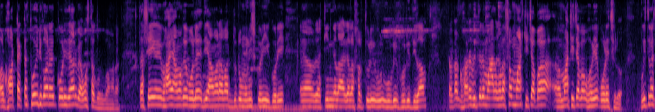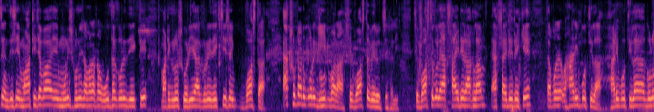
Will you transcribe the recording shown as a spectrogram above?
ওর ঘরটা একটা তৈরি করে করে দেওয়ার ব্যবস্থা করব আমরা। তা সেই ভাই আমাকে বলে, দিয়ে আমার আবার দুটো মুনিশ করি করি টিন গেলা আর গেলা সব তুড়ি উড়ি ফুড়ি দিলাম। তারপর ঘরের ভিতরে মালগালা সব মাটি চাপা মাটি চাপা হয়ে পড়েছিল। বুঝতে পারছেন? যে সেই মাটি চাপা, এই মুনিশ ফুনিশ আমরা সব উদ্ধার করে দেখছি মাটিগুলো সরিয়ে আর করে দেখছি সেই বস্তা। একশোটার উপরে গিঁট মারা, সেই বস্তা বেরোচ্ছে খালি। সেই বস্তাগুলো এক সাইডে রাখলাম, এক সাইডে রেখে তারপরে হাঁড়ি পতিলা, হাঁড়ি পতিলাগুলো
